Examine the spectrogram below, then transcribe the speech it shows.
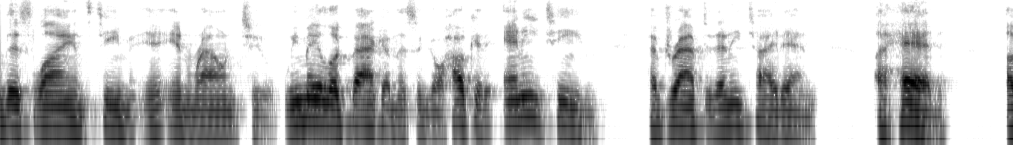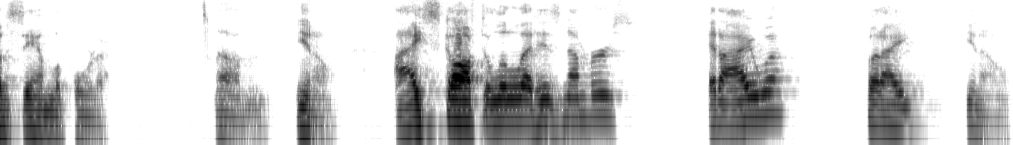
this Lions team in, in, round two. We may look back on this and go, how could any team have drafted any tight end ahead of Sam LaPorta? Um, you know, I scoffed a little at his numbers at Iowa, but I, you know,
